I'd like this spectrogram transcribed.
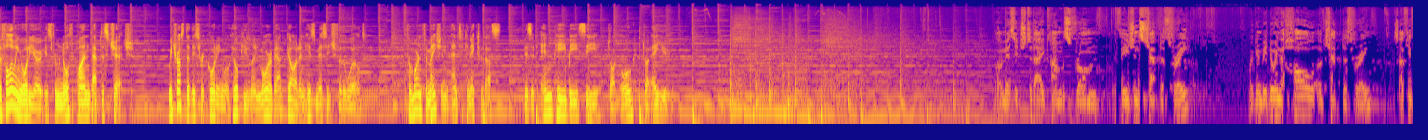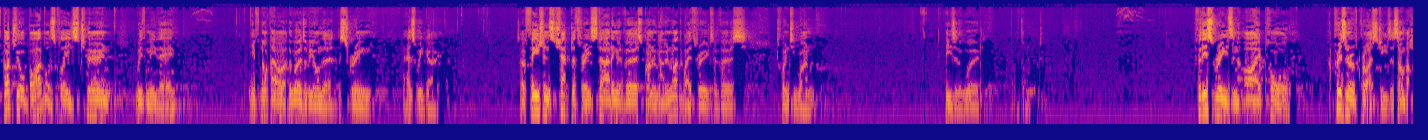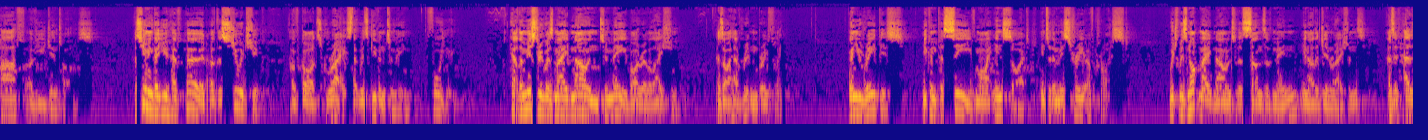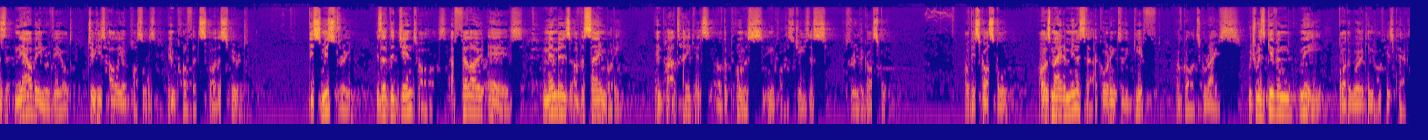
The following audio is from North Pine Baptist Church. We trust that this recording will help you learn more about God and His message for the world. For more information and to connect with us, visit npbc.org.au. Our message today comes from Ephesians chapter 3. We're going to be doing the whole of chapter 3. So if you've got your Bibles, please turn with me there. If not, the words will be on the screen as we go. So Ephesians chapter 3, starting at verse 1 and going right the way through to verse 21. These are the word of the Lord. For this reason, I, Paul, prisoner of Christ Jesus, on behalf of you Gentiles, assuming that you have heard of the stewardship of God's grace that was given to me for you, how the mystery was made known to me by revelation, as I have written briefly. When you read this, you can perceive my insight into the mystery of Christ, which was not made known to the sons of men in other generations as it has now been revealed to his holy apostles and prophets by the Spirit. This mystery is that the Gentiles are fellow heirs, members of the same body, and partakers of the promise in Christ Jesus through the gospel. Of this gospel, I was made a minister according to the gift of God's grace, which was given me by the working of his power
